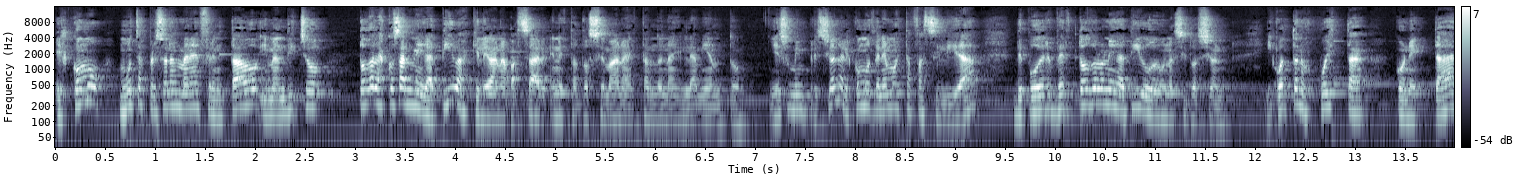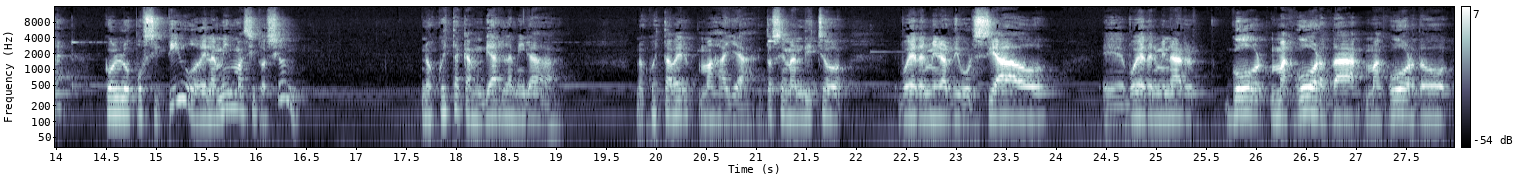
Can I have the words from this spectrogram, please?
El cómo muchas personas me han enfrentado y me han dicho todas las cosas negativas que le van a pasar en estas dos semanas estando en aislamiento. Y eso me impresiona, el cómo tenemos esta facilidad de poder ver todo lo negativo de una situación. Y cuánto nos cuesta conectar con lo positivo de la misma situación. Nos cuesta cambiar la mirada, nos cuesta ver más allá. Entonces me han dicho, voy a terminar divorciado, eh, voy a terminar más gorda, más gordo,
